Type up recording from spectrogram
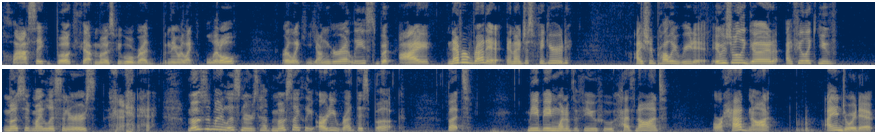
classic book that most people read when they were like little or like younger at least, but I never read it and I just figured I should probably read it. It was really good. I feel like you've most of my listeners, most of my listeners have most likely already read this book. But me being one of the few who has not, or had not, I enjoyed it.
